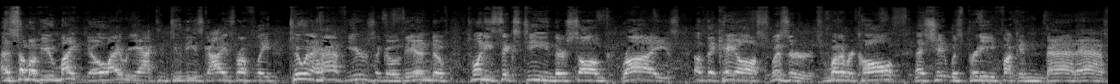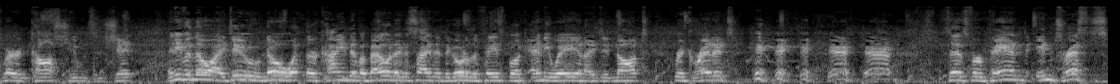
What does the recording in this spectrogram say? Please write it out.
As some of you might know, I reacted to these guys roughly two and a half years ago, the end of 2016, their song Rise of the Chaos Wizards. From what I recall, that shit was pretty fucking badass, wearing costumes and shit. And even though I do know what they're kind of about, I decided to go to the Facebook anyway, and I did not regret it. says for band interests,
